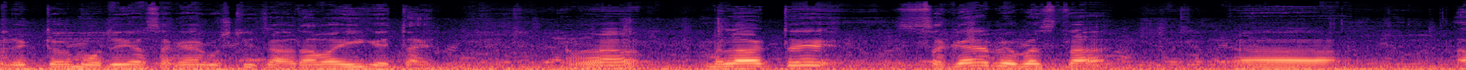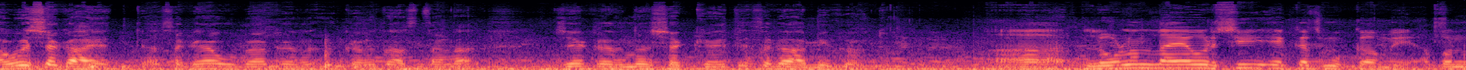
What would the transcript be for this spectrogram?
कलेक्टर महोदय या सगळ्या गोष्टीचा आढावाही घेत आहेत त्यामुळं मला वाटतं सगळ्या व्यवस्था आवश्यक आहेत. त्या सगळ्या उभ्या कर करत असताना जे करणं शक्य आहे ते सगळं आम्ही करतो. लोणंदला यावर्षी एकच मुक्काम आहे. आपण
